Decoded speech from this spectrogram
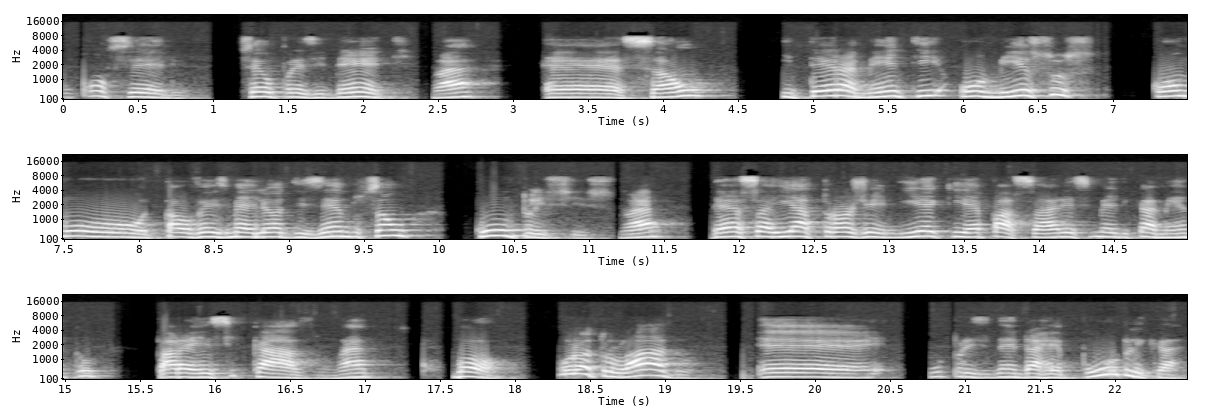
o Conselho, seu presidente, né, é, são inteiramente omissos, como talvez melhor dizendo, são cúmplices né, dessa iatrogenia que é passar esse medicamento para esse caso. Né? Bom, por outro lado, é, o presidente da República,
